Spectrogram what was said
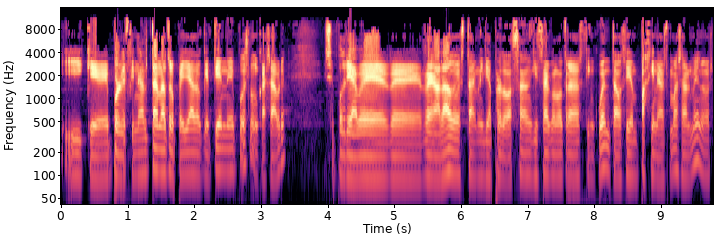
y que por el final tan atropellado que tiene, pues nunca se abre. Se podría haber eh, regalado esta Emilia Pardo quizá con otras 50 o 100 páginas más al menos.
